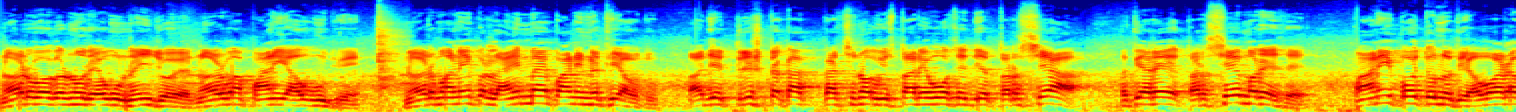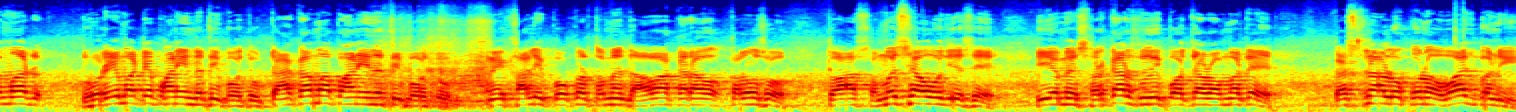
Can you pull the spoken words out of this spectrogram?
નળ વગરનું રહેવું નહીં જોઈએ. નળમાં પાણી આવવું જોઈએ. નળમાં નહીં, પણ લાઇનમાં પાણી નથી આવતું. આજે ત્રીસ ટકા કચ્છનો વિસ્તાર એવો છે જે તરસ્યા, અત્યારે તરસે મરે છે. પાણી પહોંચતું નથી. અવાડામાં ઢોરે માટે પાણી નથી પહોંચતું, ટાંકામાં પાણી નથી પહોંચતું. અને ખાલી પોકળ તમે દાવા કરાવો કરો છો, તો આ સમસ્યાઓ જે છે, એ અમે સરકાર સુધી પહોંચાડવા માટે કચ્છના લોકોનો અવાજ બની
